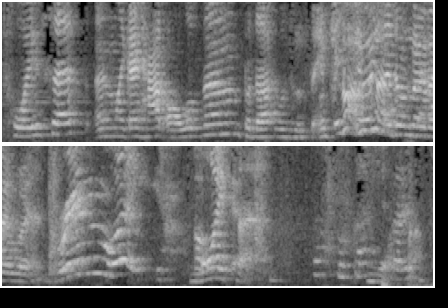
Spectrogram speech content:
toy sets, and like I had all of them, but that was insane. It I don't know they went. Bryn Lake. It's my turn. That's so fast.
